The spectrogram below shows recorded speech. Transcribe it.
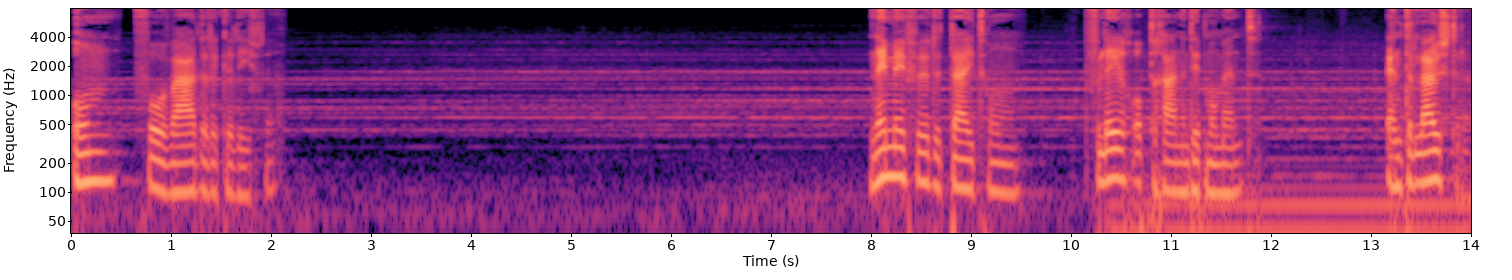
Onvoorwaardelijke liefde. Neem even de tijd om volledig op te gaan in dit moment en te luisteren.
